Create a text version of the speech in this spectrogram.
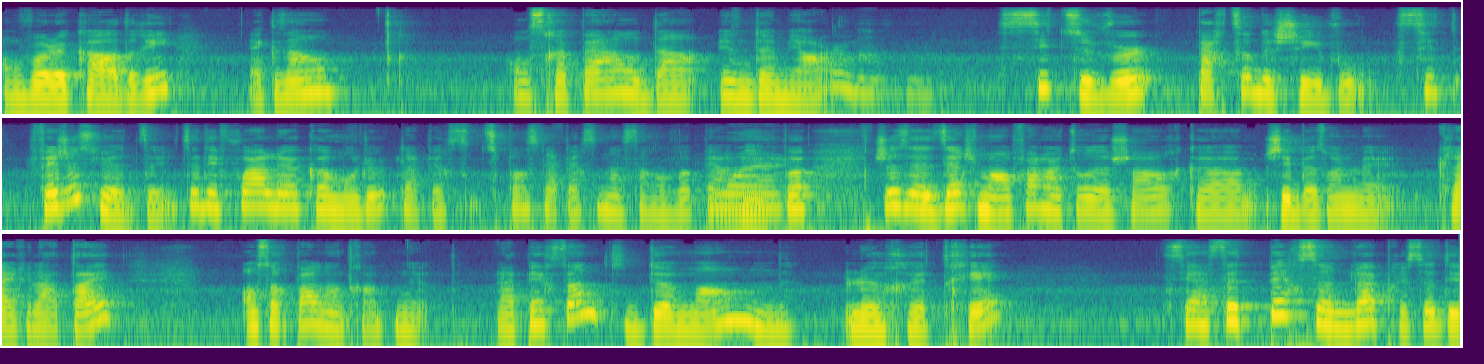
on va le cadrer. Exemple, on se reparle dans une demi-heure Mhm. si tu veux partir de chez vous, fais juste le dire. Tu sais, des fois, là, comme au lieu que la personne, tu penses que la personne, elle s'en va, puis elle revient pas, juste de dire, je m'en faire un tour de char, comme j'ai besoin de me clairer la tête, on se reparle dans 30 minutes. La personne qui demande le retrait, c'est à cette personne-là, après ça, de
